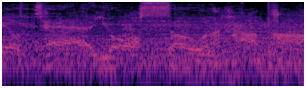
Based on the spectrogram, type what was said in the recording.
will tear your soul apart.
